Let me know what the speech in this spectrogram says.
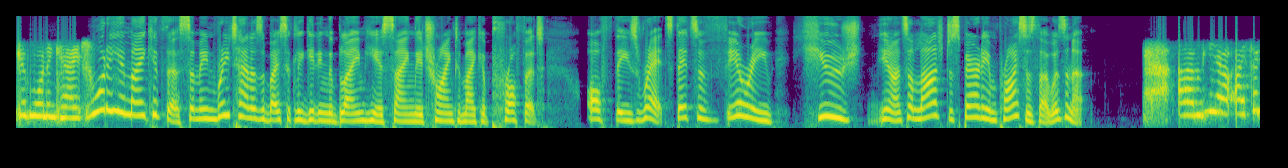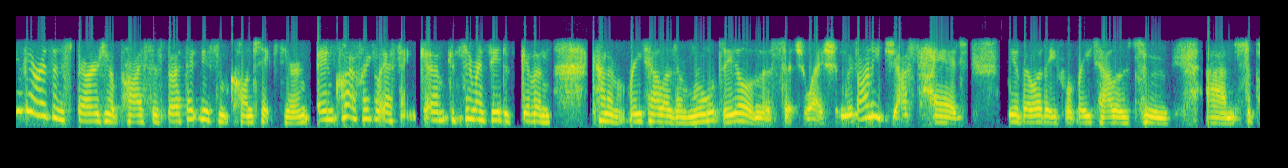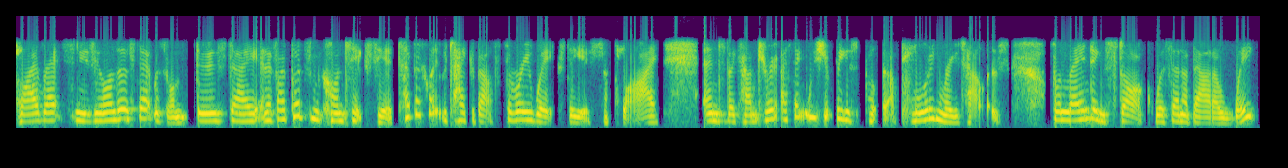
Good morning, Kate. What do you make of this? I mean, retailers are basically getting the blame here, saying they're trying to make a profit off these RATs. That's a very huge, you know, it's a large disparity in prices, though, isn't it? Um, yeah, I think there is a disparity of prices, but I think there's some context here. And, and quite frankly, I think um, Consumer NZ has given kind of retailers a raw deal in this situation. We've only just had the ability for retailers to um, supply RATs to New Zealanders. That was on Thursday. And if I put some context here, typically it would take about three weeks to get supply into the country. I think we should be applauding retailers for landing stock within about a week,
